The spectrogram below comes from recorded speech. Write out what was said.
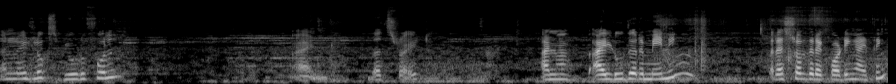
and it looks beautiful. And that's right. And I'll do the remaining rest of the recording. I think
